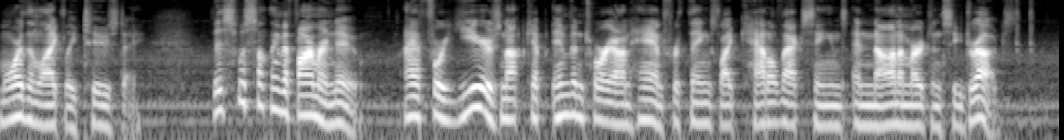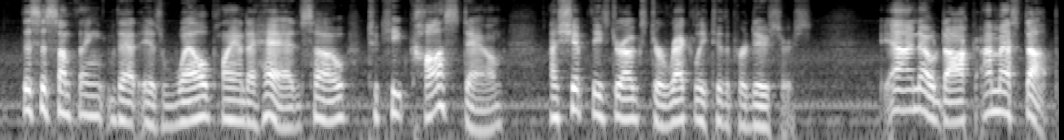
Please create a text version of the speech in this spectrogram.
more than likely Tuesday. This was something the farmer knew. I have for years not kept inventory on hand for things like cattle vaccines and non emergency drugs. This is something that is well planned ahead, so to keep costs down, I ship these drugs directly to the producers. Yeah, I know, Doc, I messed up,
